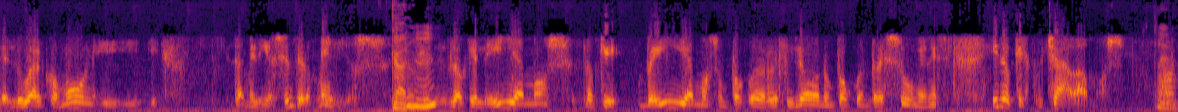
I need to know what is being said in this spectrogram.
el lugar común y, y la mediación de los medios. Claro. Lo que leíamos, lo que veíamos un poco de refilón, un poco en resúmenes, y lo que escuchábamos. ¿no? Claro.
